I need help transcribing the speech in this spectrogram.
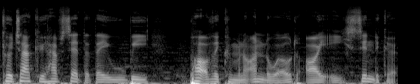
Kotaku have said that they will be part of the criminal underworld, i.e. Syndicate.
